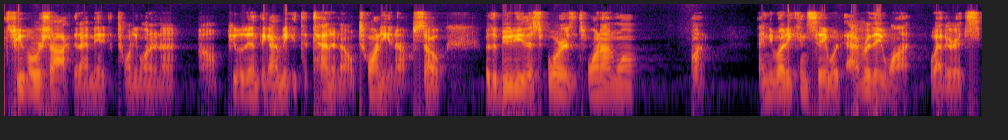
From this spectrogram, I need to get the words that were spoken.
people were shocked that I made it to 21 and 0. People didn't think I'd make it to 10 and 0, 20 and 0. So, but the beauty of the sport is it's one on one. Anybody can say whatever they want, whether it's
